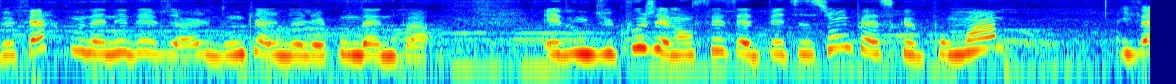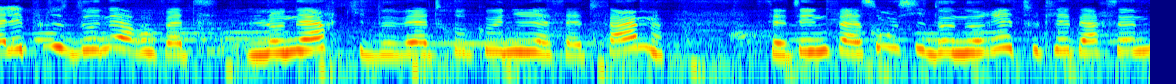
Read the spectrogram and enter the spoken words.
de, faire condamner des viols, donc elle ne les condamne pas. Et donc du coup, j'ai lancé cette pétition parce que pour moi, il fallait plus d'honneur en fait. L'honneur qui devait être reconnu à cette femme, c'était une façon aussi d'honorer toutes les personnes,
